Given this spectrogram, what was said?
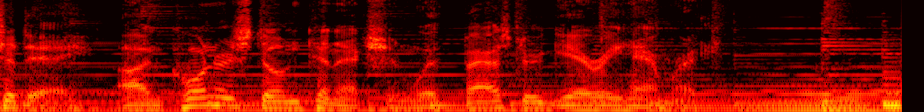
Today on Cornerstone Connection with Pastor Gary Hamrick.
